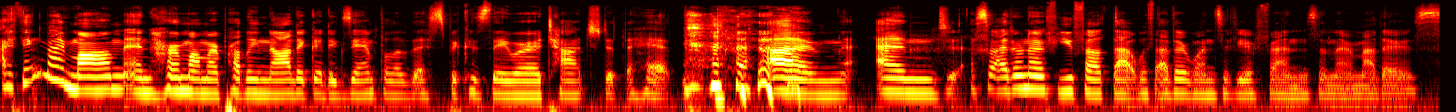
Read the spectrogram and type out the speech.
i think my mom and her mom are probably not a good example of this because they were attached at the hip um, and so i don't know if you felt that with other ones of your friends and their mothers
